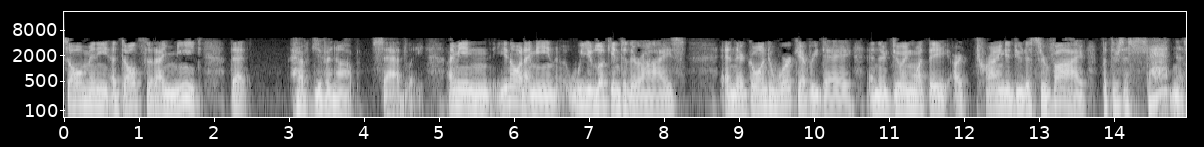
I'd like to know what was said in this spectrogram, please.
so many adults that I meet that have given up, sadly. I mean, you know what I mean? You look into their eyes and they're going to work every day and they're doing what they are trying to do to survive, but there's a sadness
